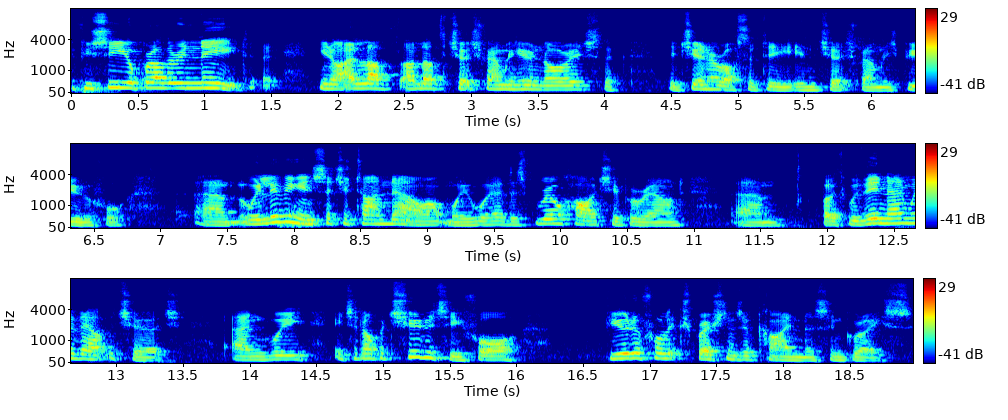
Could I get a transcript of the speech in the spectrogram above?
If you see your brother in need, you know, I love, I love the church family here in Norwich. The, the generosity in the church family is beautiful. Um, we're living in such a time now, aren't we, where there's real hardship around, um, both within and without the church. And we, it's an opportunity for beautiful expressions of kindness and grace.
